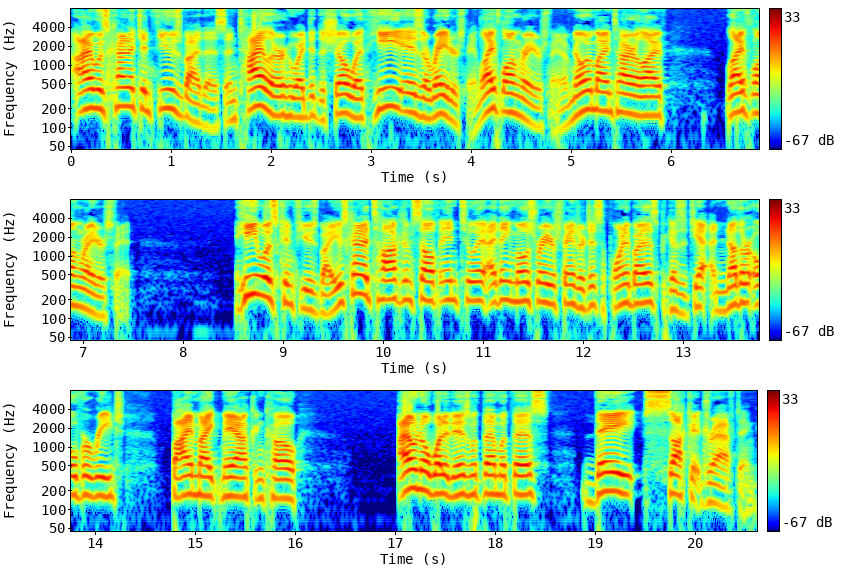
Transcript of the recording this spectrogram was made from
I was kind of confused by this. And Tyler, who I did the show with, he is a Raiders fan, lifelong Raiders fan. I've known him my entire life, lifelong Raiders fan. he was confused by it. He was kind of talking himself into it. I think most Raiders fans are disappointed by this because it's yet another overreach by Mike Mayock and co. I don't know what it is with them with this. They suck at drafting.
